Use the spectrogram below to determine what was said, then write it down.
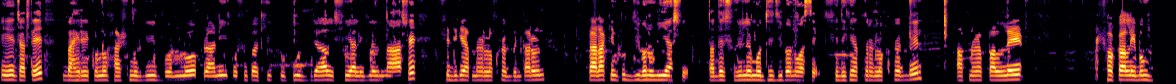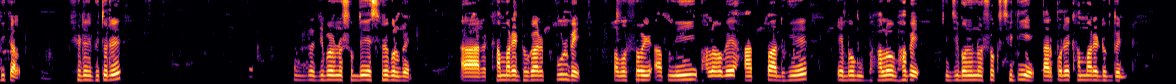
এ যাতে বাইরের কোনো হাঁস মুরগি, বন্য, প্রাণী, পশু পাখি, কুকুর, বিড়াল, শিয়াল এগুলো না আসে, সেদিকে আপনারা লক্ষ্য রাখবেন। কারণ তারা কিন্তু জীবাণু নিয়ে আসে। তাদের শরীরের মধ্যে জীবাণু আছে, সেদিকে আপনারা লক্ষ্য রাখবেন। আপনারা পারলে সকাল এবং বিকাল সেটার ভিতরে জীবাণুনাশক দিয়ে স্প্রে করবেন। আর খামারে ঢোকার পূর্বে অবশ্যই আপনি ভালোভাবে হাত পা ধুয়ে এবং ভালোভাবে জীবাণুনাশক ছিটিয়ে তারপরে খামারে ঢুকবেন।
